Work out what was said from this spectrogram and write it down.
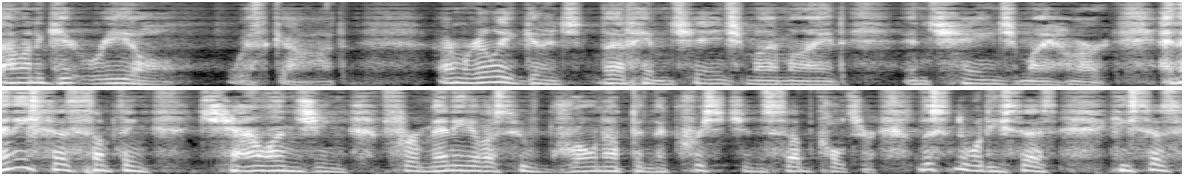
I'm going to get real with God. I'm really going to let him change my mind and change my heart. And then he says something challenging for many of us who've grown up in the Christian subculture. Listen to what he says. He says,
